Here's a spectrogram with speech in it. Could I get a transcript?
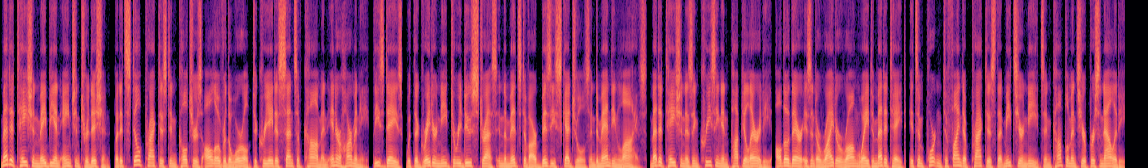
Meditation may be an ancient tradition, but it's still practiced in cultures all over the world to create a sense of calm and inner harmony. These days, with the greater need to reduce stress in the midst of our busy schedules and demanding lives, meditation is increasing in popularity. Although there isn't a right or wrong way to meditate, it's important to find a practice that meets your needs and complements your personality.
